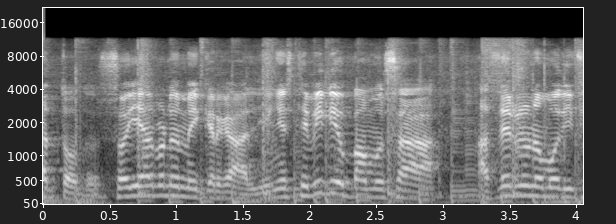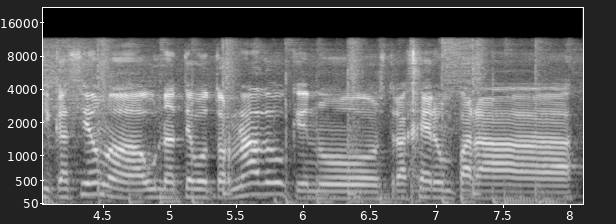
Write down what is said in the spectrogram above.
a todos, soy Álvaro de MakerGal y en este vídeo vamos a hacerle una modificación a una Tebo Tornado que nos trajeron para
